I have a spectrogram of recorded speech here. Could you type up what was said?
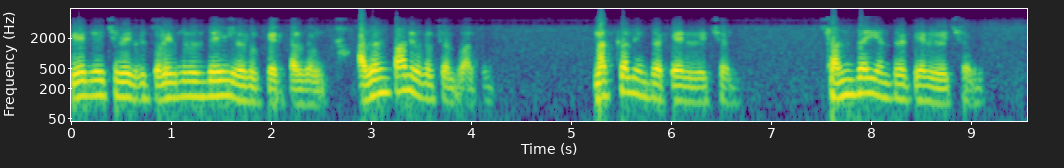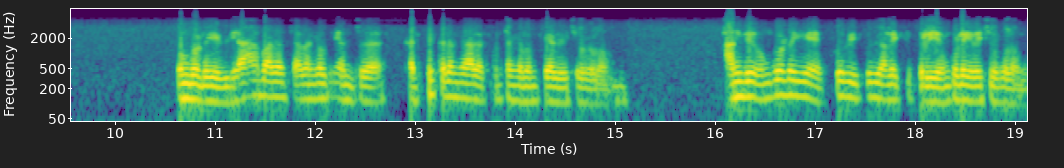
பேரிரைச்சலை வெகு தொலைவிலிருந்தே இவர்கள் கேட்பார்கள். அதன்பால் இவர்கள் செல்வார்கள். மக்கள் என்ற பேரிரைச்சல் சந்தை என்ற பேரிரைச்சல் உங்களுடைய வியாபார தலங்கள் என்ற கட்டுக்கடங்கால கூட்டங்களும் பேரிரைச்சல்களும் அங்கு உங்களுடைய கூவி கூவி அழைக்கக்கூடிய உங்களுடைய இறைச்சல்களும்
